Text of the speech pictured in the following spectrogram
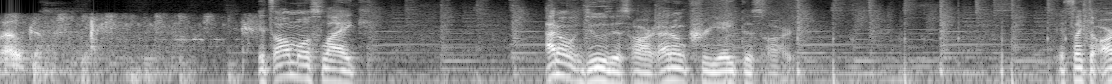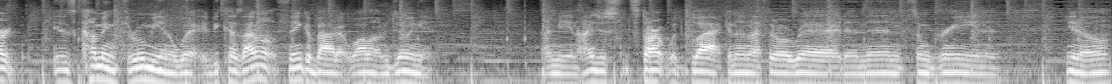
Welcome. It's almost like I don't do this art. I don't create this art. It's like the art is coming through me in a way because I don't think about it while I'm doing it. I mean, I just start with black and then I throw red and then some green and, you know,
